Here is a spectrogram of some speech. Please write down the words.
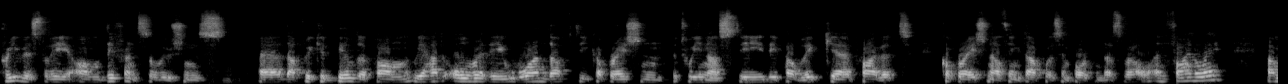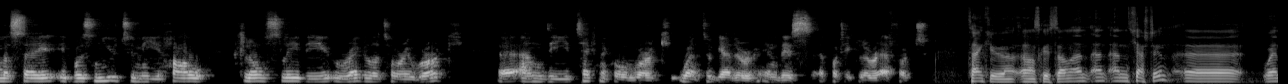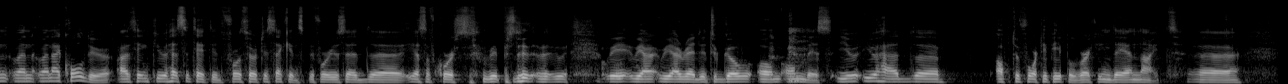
previously on different solutions uh, that we could build upon. We had already warmed up the cooperation between us, the the public-private uh, cooperation. I think that was important as well. And finally, I must say it was new to me how closely the regulatory work uh, and the technical work went together in this uh, particular effort. Thank you, Hans Christian. And, and, and Kjerstin, uh, when, when, when I called you, I think you hesitated for 30 seconds before you said, uh, yes, of course, we, we, are, we are ready to go on, on this. You, you had uh, up to 40 people working day and night. Uh,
